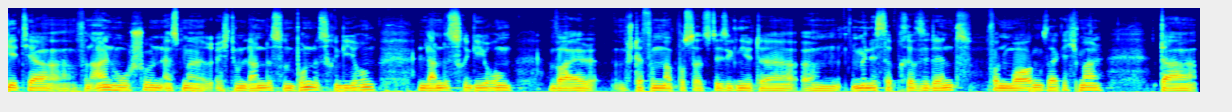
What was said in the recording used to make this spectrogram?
geht ja von allen Hochschulen erstmal Richtung Landes- und Bundesregierung. Landesregierung, weil Stefan Mappus als designierter ähm, Ministerpräsident von morgen, sag ich mal, da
